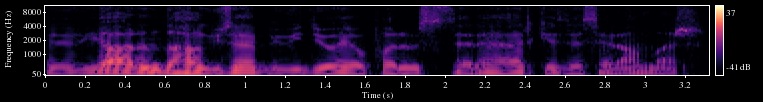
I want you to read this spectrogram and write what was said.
Ee, yarın daha güzel bir video yaparım sizlere. Herkese selamlar.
